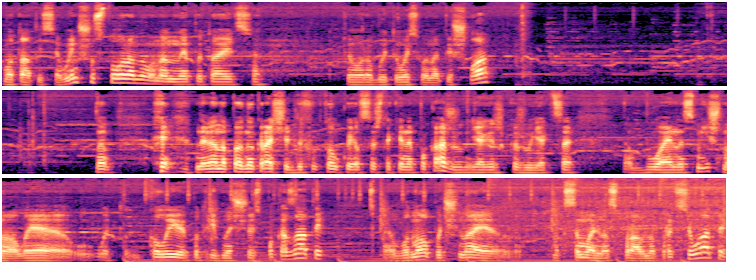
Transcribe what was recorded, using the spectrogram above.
мотатися в іншу сторону, вона не питається цього робити. Ось вона пішла. Ну, напевно, краще дефектовку я все ж таки не покажу. Я ж кажу, як це буває не смішно, але от коли потрібно щось показати, воно починає максимально справно працювати.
